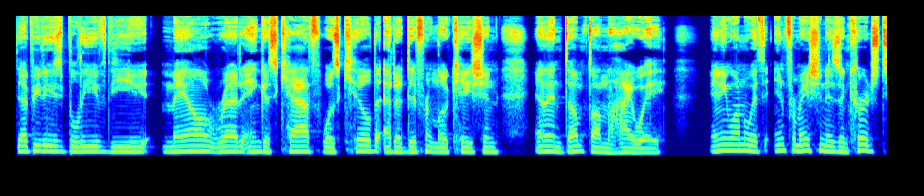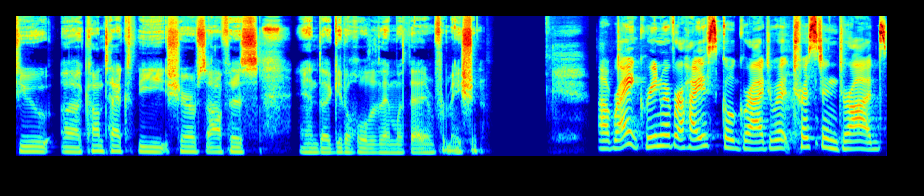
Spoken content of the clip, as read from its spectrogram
Deputies believe the male red Angus calf was killed at a different location and then dumped on the highway. Anyone with information is encouraged to uh, contact the sheriff's office and uh, get a hold of them with that information. All right. Green River High School graduate Tristan Drodds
